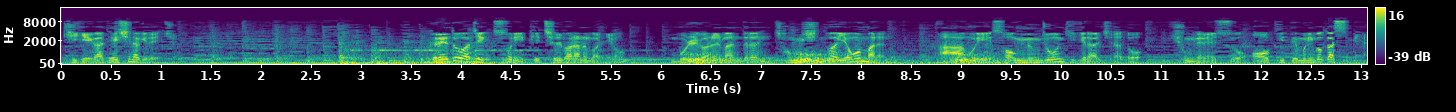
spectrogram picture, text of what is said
기계가 대신하게 됐죠. 그래도 아직 손이 빛을 발하는 건요. 물건을 만드는 정신과 영혼만은 아무리 성능 좋은 기계라 할지라도 흉내낼 수 없기 때문인 것 같습니다.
